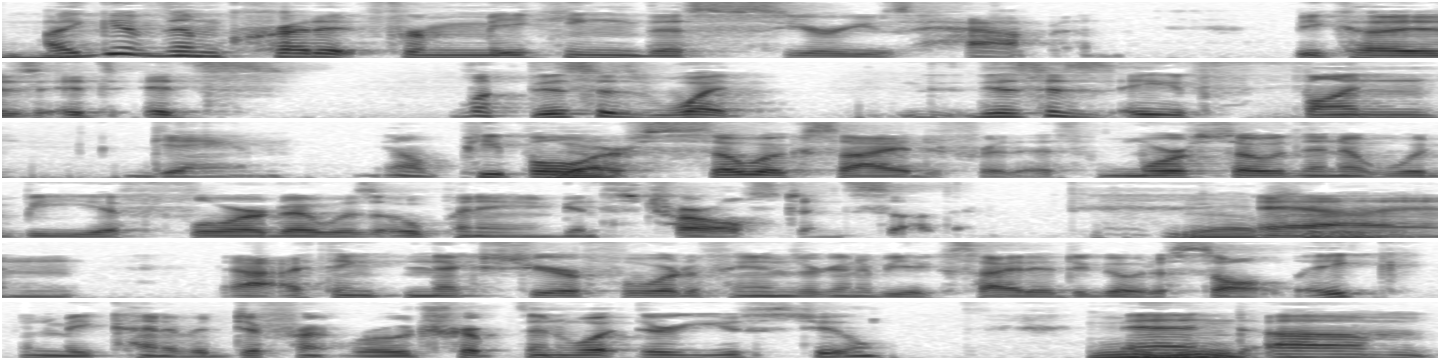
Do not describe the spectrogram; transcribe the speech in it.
Mm-hmm. I give them credit for making this series happen because it's it's look this is what this is a fun game. You know, people are so excited for this more so than it would be if Florida was opening against Charleston Southern. Yeah, and I think next year Florida fans are going to be excited to go to Salt Lake and make kind of a different road trip than what they're used to. Mm-hmm. And um,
